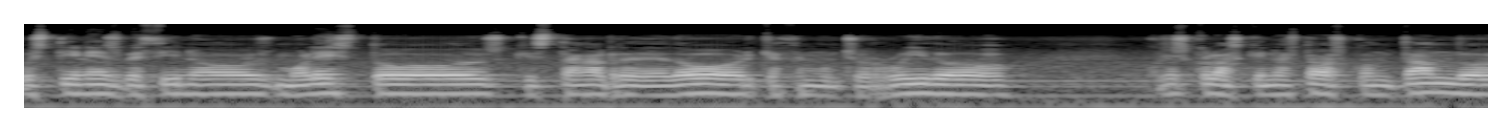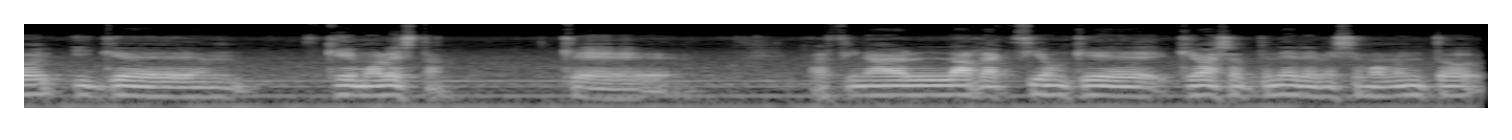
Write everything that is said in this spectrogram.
pues tienes vecinos molestos que están alrededor, que hacen mucho ruido, cosas con las que no estabas contando y que, que molestan, que al final la reacción que, vas a tener en ese momento,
